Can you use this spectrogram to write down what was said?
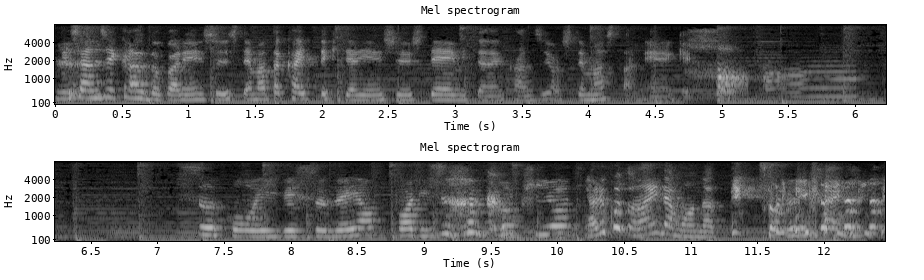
23時間とか練習してまた帰ってきて練習してみたいな感じをしてましたね結構。すごいですね、やっぱりなんかやることないんだもんだって、それ以外に。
